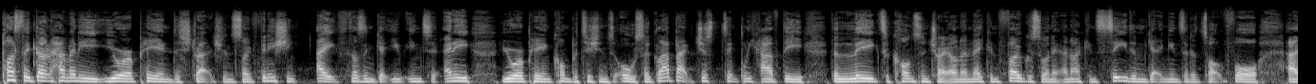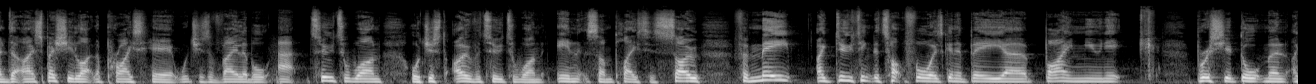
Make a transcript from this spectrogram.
Plus, they don't have any European distractions, so finishing eighth doesn't get you into any European competitions at all. So Gladbach just simply have the the league to concentrate on, and they can focus on it. And I can see them getting into the top four. And I especially like the price here, which is available at two to one or just over two to one in some places. So for me. I do think the top four is going to be uh, Bayern Munich, Borussia Dortmund. I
